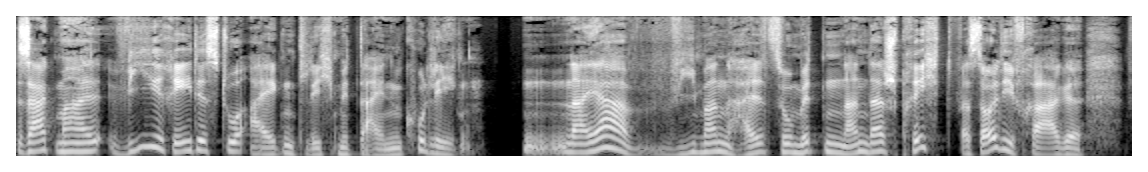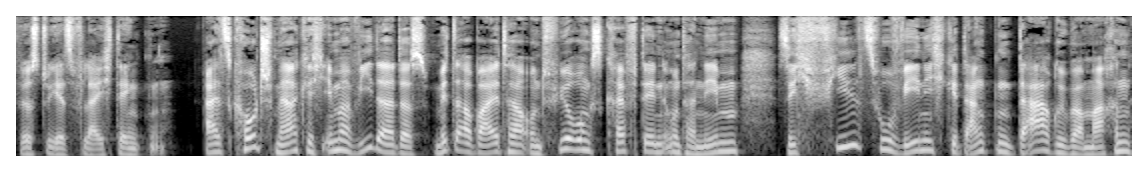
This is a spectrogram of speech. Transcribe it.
Sag mal, wie redest du eigentlich mit deinen Kollegen? Naja, wie man halt so miteinander spricht. Was soll die Frage, wirst du jetzt vielleicht denken. Als Coach merke ich immer wieder, dass Mitarbeiter und Führungskräfte in Unternehmen sich viel zu wenig Gedanken darüber machen,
